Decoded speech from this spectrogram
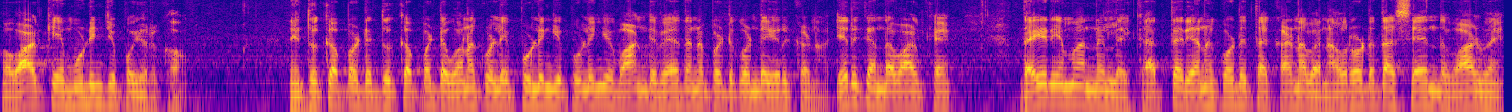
வாழ்க்கையை முடிஞ்சு போயிருக்கோம். நீ துக்கப்பட்டு துக்கப்பட்டு உனக்குள்ளே புழுங்கி புழுங்கி வாழ்ந்து வேதனைப்பட்டு கொண்டே இருக்கணும். இருக்கு அந்த வாழ்க்கை? தைரியமாக இல்லை கத்தர் எனக்கு கொடுத்த கணவன் அவரோட தான் சேர்ந்து வாழ்வேன்.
